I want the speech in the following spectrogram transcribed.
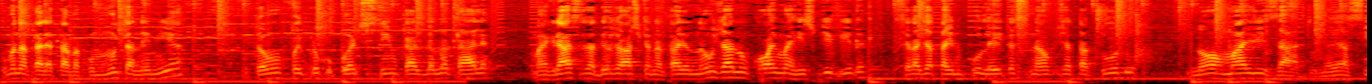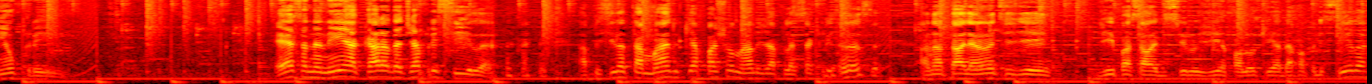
Como a Natália estava com muita anemia, então foi preocupante sim o caso da Natália. Mas graças a Deus eu acho que a Natália não, já não corre mais risco de vida. Se ela já está indo para o leito, é sinal que já está tudo normalizado, né? Assim eu creio. Essa neném é a cara da tia Priscila. A Priscila tá mais do que apaixonada já por essa criança. A Natália, antes de, de ir para a sala de cirurgia, falou que ia dar para Priscila.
